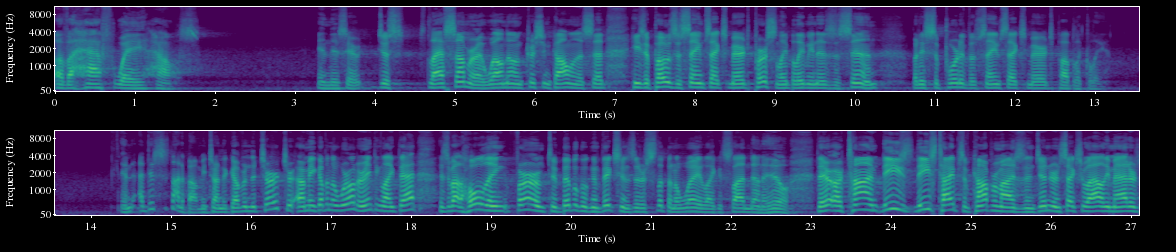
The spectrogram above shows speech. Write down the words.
of a halfway house in this area. Just last summer, a well known Christian columnist said he's opposed to same sex marriage personally, believing it is a sin, but he's supportive of same sex marriage publicly. And uh, this is not about me trying to govern the church or, I mean, govern the world or anything like that. It's about holding firm to biblical convictions that are slipping away like it's sliding down a hill. There are times, these, these types of compromises in gender and sexuality matters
